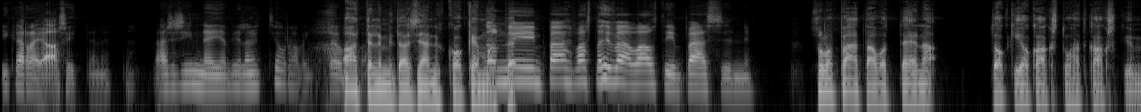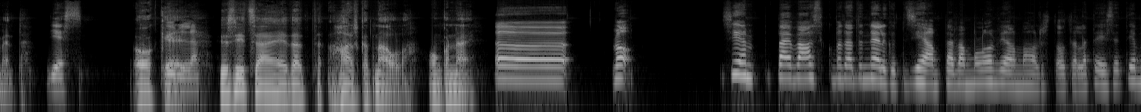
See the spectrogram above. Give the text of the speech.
ikärajaa sitten, että pääsi sinne ja vielä nyt seuraavin. Ajattele, mitä olisi jäänyt kokematta. No niinpä, vasta hyvään vauhtiin päässyt. Niin. Sulla on päätavoitteena Tokio 2020. Yes. Okei. Okay. Kyllä. Ja sit sä heität hanskat naulaa, onko näin? Öö, no, siihen päivään asti, kun mä täytän 40, niin siihen päivään mulla on vielä mahdollista otella. Että ei se tiedä,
